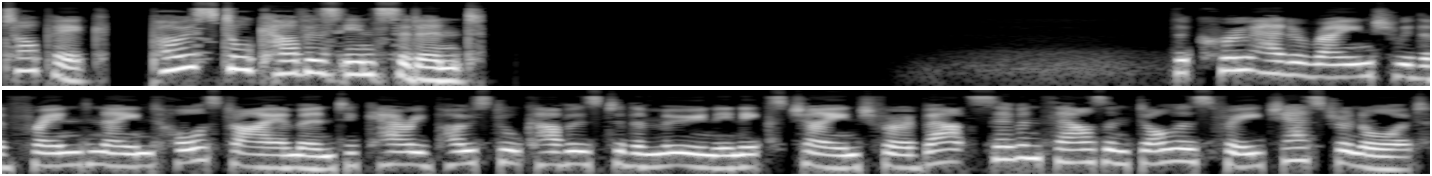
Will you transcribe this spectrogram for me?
Topic. Postal covers incident The crew had arranged with a friend named Horst Eiermann to carry postal covers to the Moon in exchange for about $7,000 for each astronaut.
